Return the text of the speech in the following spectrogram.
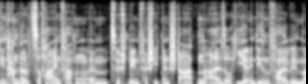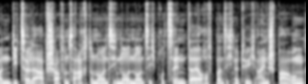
den Handel zu vereinfachen ähm, zwischen den verschiedenen Staaten. Also hier in diesem Fall will man die Zölle abschaffen zu 98, 99 Prozent. Da erhofft man sich natürlich Einsparungen.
